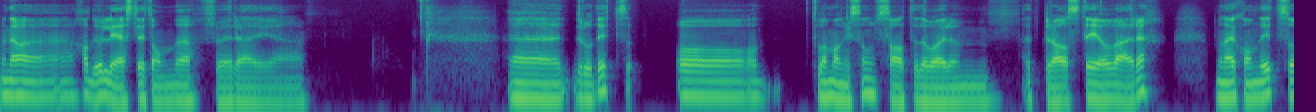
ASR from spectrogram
men jeg hadde jo lest litt om det før jeg eh, eh, dro dit, og det var mange som sa at det var um, et bra sted å være. Men da jeg kom dit, så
